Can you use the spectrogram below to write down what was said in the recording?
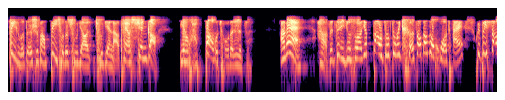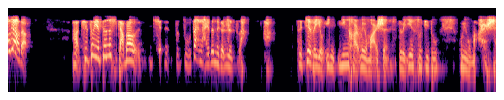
被掳得释放，被囚的出教出监了，他要宣告耶和华报仇的日子。阿妹，好，在这里就说要报仇作为可烧，当做火柴会被烧掉的。啊，其实这也真的是讲到前主再来的那个日子啊。啊，所以这位有婴婴孩为我们而生，这位耶稣基督为我们而生。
